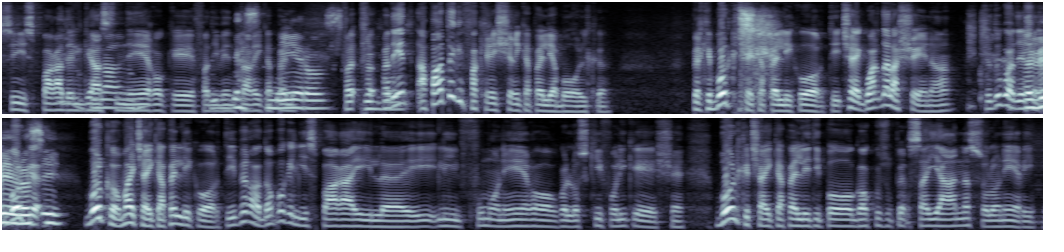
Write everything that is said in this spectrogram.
Sì, spara del gas Una- nero che fa diventare i capelli. nero, Fa- fa- a parte che fa crescere i capelli a Bulk. Perché Bulk c'ha i capelli corti. Cioè, guarda la scena. Se tu guardi la scena, vero, Bulk, sì. Bulk ormai c'ha i capelli corti. Però dopo che gli spara il, il- il fumo nero, quello schifo lì che esce, Bulk c'ha i capelli tipo Goku Super Saiyan, solo neri.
